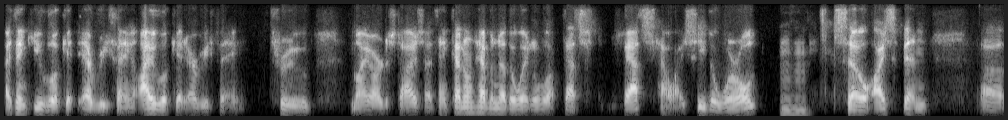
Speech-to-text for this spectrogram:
I think you look at everything. I look at everything through my artist eyes. I think I don't have another way to look. That's that's how I see the world. Mm-hmm. So I spend uh,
